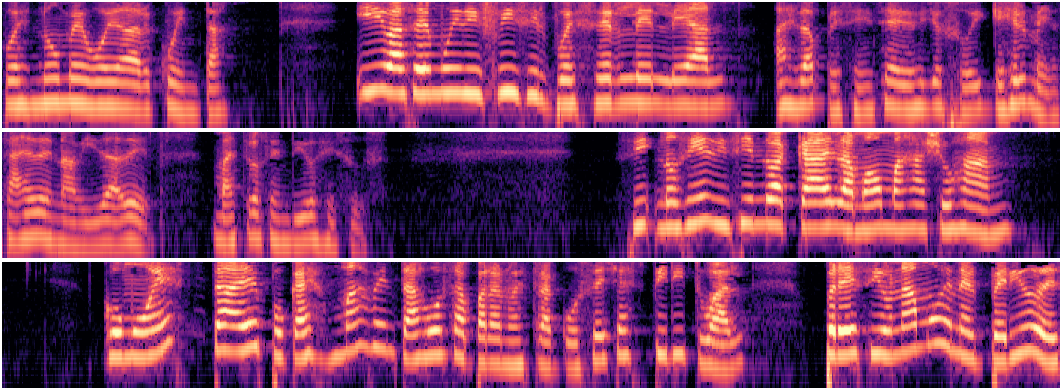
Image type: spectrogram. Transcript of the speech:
pues no me voy a dar cuenta. Y va a ser muy difícil pues serle leal a esa presencia de Dios yo soy, que es el mensaje de Navidad del Maestro Ascendido Jesús. Sí, nos sigue diciendo acá el amado Mahashohan, como esta época es más ventajosa para nuestra cosecha espiritual, presionamos en el periodo de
